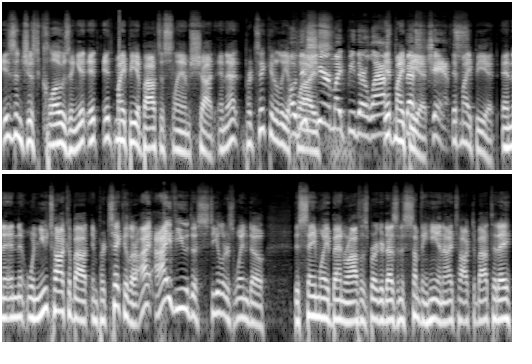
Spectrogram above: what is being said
isn't just closing; it it, it might be about to slam shut, and that particularly Oh, applies. this year might be their last it might best be it. chance. It might be it. And and when you talk about in particular, I I view the Steelers window the same way Ben Roethlisberger does, and this is something he and I talked about today.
